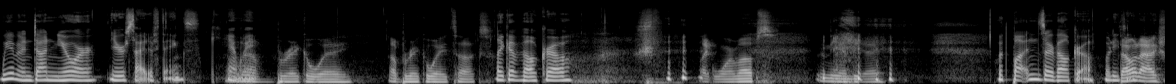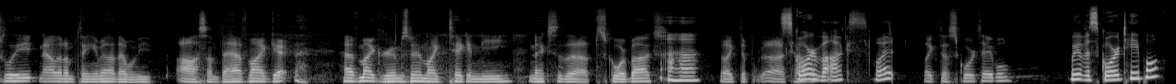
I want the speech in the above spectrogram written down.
we haven't done your your side of things. Can't wait. have breakaway, a breakaway tux, Like a Velcro like warm ups in the NBA. with buttons or Velcro. What do you that think? That would actually, now that I'm thinking about it, that would be awesome to have my get, have my groomsmen like take a knee next to the score box, uh huh. like the uh, Score box. What? like the score table. We have a score table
